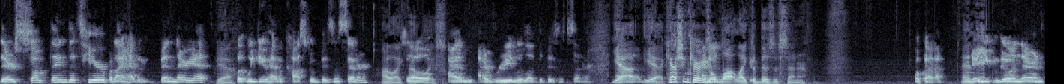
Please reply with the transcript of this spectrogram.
There's something that's here, but I haven't been there yet. Yeah. But we do have a Costco business center. I like so that place. I I really love the business center. Yeah, um, yeah. Cash and carry is a lot like the business center. Okay. And yeah, you can go in there and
